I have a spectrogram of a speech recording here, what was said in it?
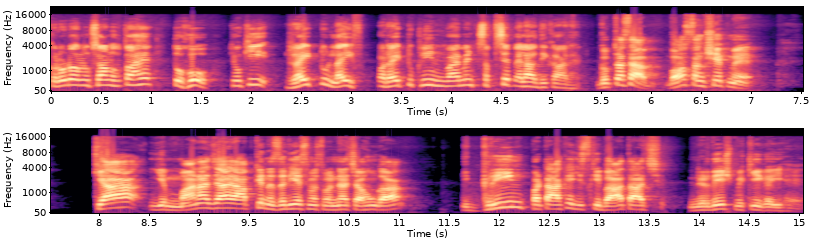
करोड़ों का नुकसान होता है तो हो, क्योंकि राइट टू लाइफ और राइट टू क्लीन इन्वायरमेंट सबसे पहला अधिकार है। गुप्ता साहब, बहुत संक्षेप में, क्या ये माना जाए, आपके नज़रिए से मैं समझना चाहूँगा कि ग्रीन पटाखे जिसकी बात आज निर्देश में की गई है,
